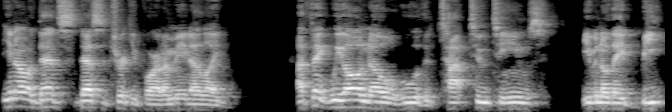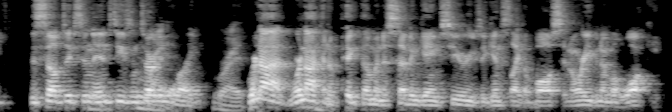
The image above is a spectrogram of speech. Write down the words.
You know, that's that's the tricky part. I mean, I like I think we all know who the top two teams, even though they beat the Celtics in the end season tournament. Right. Like, right. we're not we're not going to pick them in a seven game series against like a Boston or even a Milwaukee.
